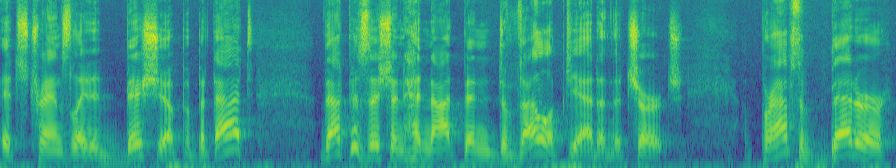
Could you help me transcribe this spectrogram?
it's translated bishop, but that, that position had not been developed yet in the church. Perhaps a better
